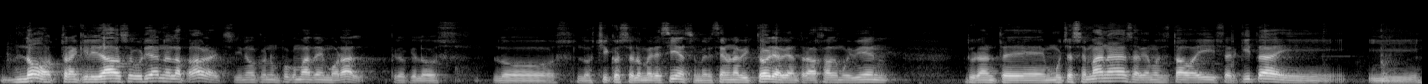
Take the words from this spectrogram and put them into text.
no, tranquilidad o seguridad no es la palabra, sino con un poco más de moral. Creo que los, los, los chicos se lo merecían, se merecían una victoria, habían trabajado muy bien durante muchas semanas, habíamos estado ahí cerquita y, y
